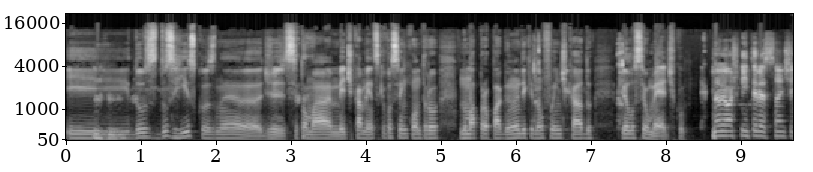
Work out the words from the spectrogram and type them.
e, uhum. e dos, dos riscos, né? De se tomar medicamentos que você encontrou numa propaganda e que não foi indicado pelo seu médico. Não, eu acho que é interessante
